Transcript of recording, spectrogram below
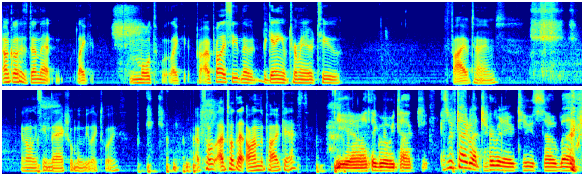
uncle has done that like multiple. Like I've probably seen the beginning of Terminator Two five times, I've only seen the actual movie like twice. I've told I've told that on the podcast. Yeah, I think when we talked, because we've talked about Terminator 2 so much.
